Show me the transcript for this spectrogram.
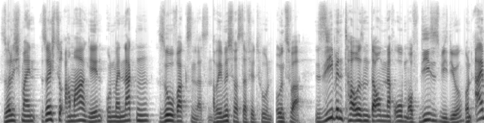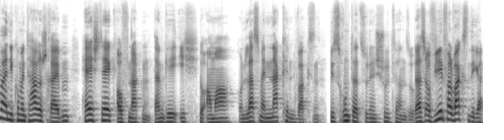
Soll ich, mein, soll ich zu Amar gehen und meinen Nacken so wachsen lassen? Aber ihr müsst was dafür tun. Und zwar 7000 Daumen nach oben auf dieses Video und einmal in die Kommentare schreiben, Hashtag auf Nacken. Dann gehe ich zu Amar und lass meinen Nacken wachsen. Bis runter zu den Schultern so. Lass auf jeden Fall wachsen, Digga.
